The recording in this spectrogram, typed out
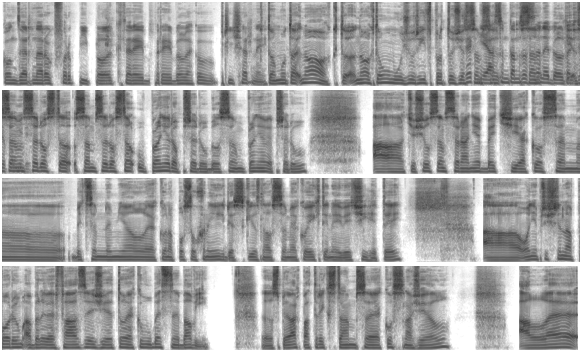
koncert na Rock for People, který prý byl jako příšerný. K tomu, ta, no, k to, no, k tomu můžu říct, protože Řekni, jsem já se, jsem tam zase nebyl, takže jsem povídej. se, dostal, jsem se dostal úplně dopředu, byl jsem úplně vepředu a těšil jsem se na ně, byť jako jsem, eh, byť jsem neměl jako naposlouchaný jejich desky, znal jsem jako jejich ty největší hity a oni přišli na pódium a byli ve fázi, že je to jako vůbec nebaví. Eh, Zpěvák Patrik tam se jako snažil, ale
